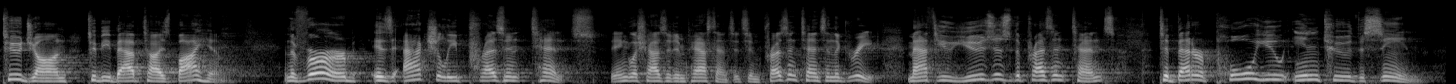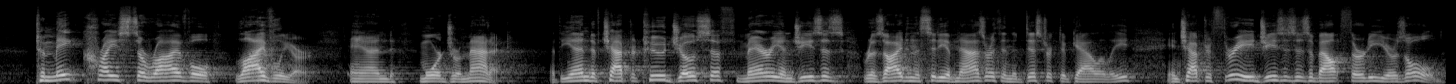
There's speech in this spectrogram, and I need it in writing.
to John to be baptized by him. And the verb is actually present tense. The English has it in past tense. It's in present tense in the Greek. Matthew uses the present tense to better pull you into the scene to make Christ's arrival livelier and more dramatic. At the end of chapter 2, Joseph, Mary, and Jesus reside in the city of Nazareth in the district of Galilee. In chapter 3, Jesus is about 30 years old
